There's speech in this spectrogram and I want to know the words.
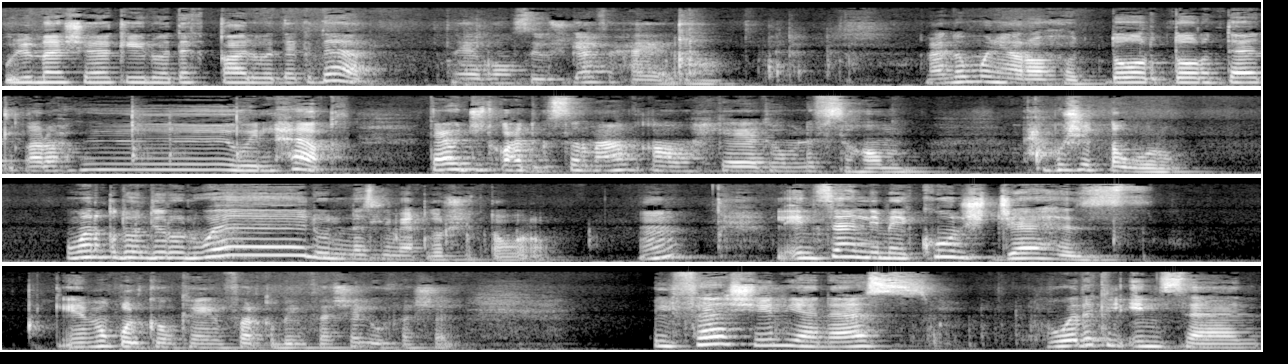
والمشاكل وهذاك قال وهذاك دار. ما يبونسيوش كاع في حياتهم؟ ما عندهم وين يروحوا. الدور الدور نتاعي تلقى روحك وين الحق تعاود تجي تقعد تقصر معاهم تلقاهم حكاياتهم نفسهم. ما يحبوش يتطوروا. وما نقدروا نديروا الوالو للناس اللي ما يقدروش يتطوروا الإنسان اللي ما يكونش جاهز. يعني نقول لكم كاين فرق بين فشل وفشل. الفاشل يا ناس هو ذاك الإنسان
